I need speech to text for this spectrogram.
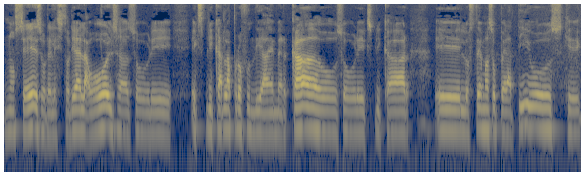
no sé, sobre la historia de la bolsa, sobre explicar la profundidad de mercado, sobre explicar eh, los temas operativos que,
